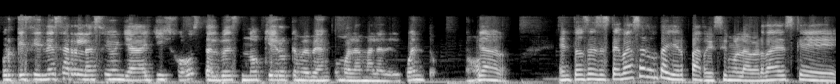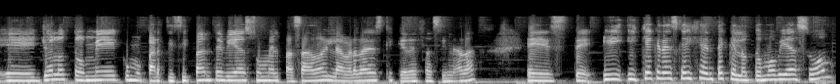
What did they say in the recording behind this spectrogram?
porque si en esa relación ya hay hijos, tal vez no quiero que me vean como la mala del cuento, ¿no? Claro. Entonces, este va a ser un taller padrísimo. La verdad es que eh, yo lo tomé como participante vía Zoom el pasado y la verdad es que quedé fascinada. Este, y, y qué crees que hay gente que lo tomó vía Zoom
